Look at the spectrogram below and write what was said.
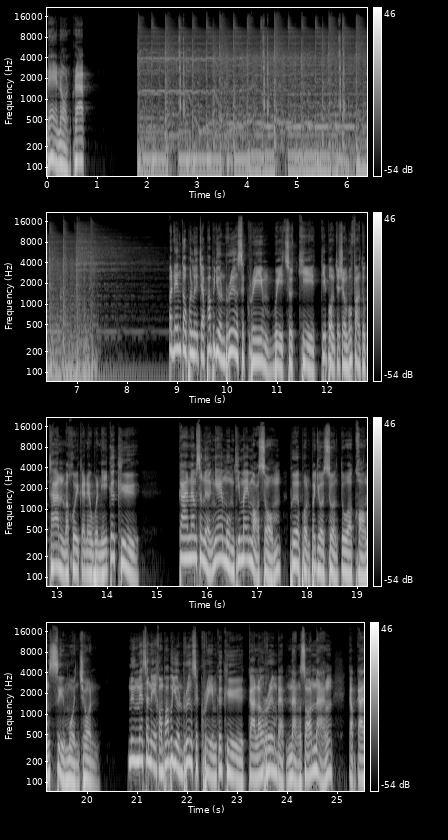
แน่นอนครับ ประเด็นตกผลึกจากภาพยนตร์เรื่อง Scream วีดสุดขีด ที่ผมจะชวนผู้ฟังทุกท่านมาคุยกันในวันนี้ก็คือ การนำเสนอแง่มุมที่ไม่เหมาะสม เพื่อผลประโยชน์ส่วนตัวของสื่อมวลชนหนึ่งในเสน่ห์ของภาพยนตร์เรื่อง Scream ก็คือ การเล่าเรื่องแบบหนังซ้อนหนัง กับการ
